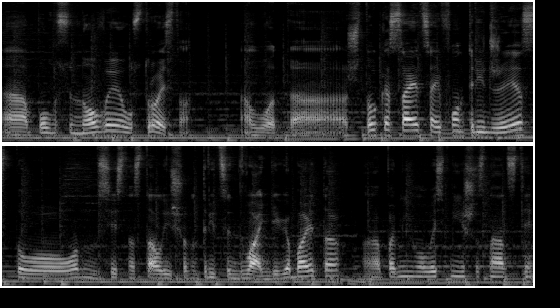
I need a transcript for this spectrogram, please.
э, полностью новое устройство. Вот. А, что касается iPhone 3GS, то он, естественно, стал еще на 32 гигабайта, а, помимо 8 и 16.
